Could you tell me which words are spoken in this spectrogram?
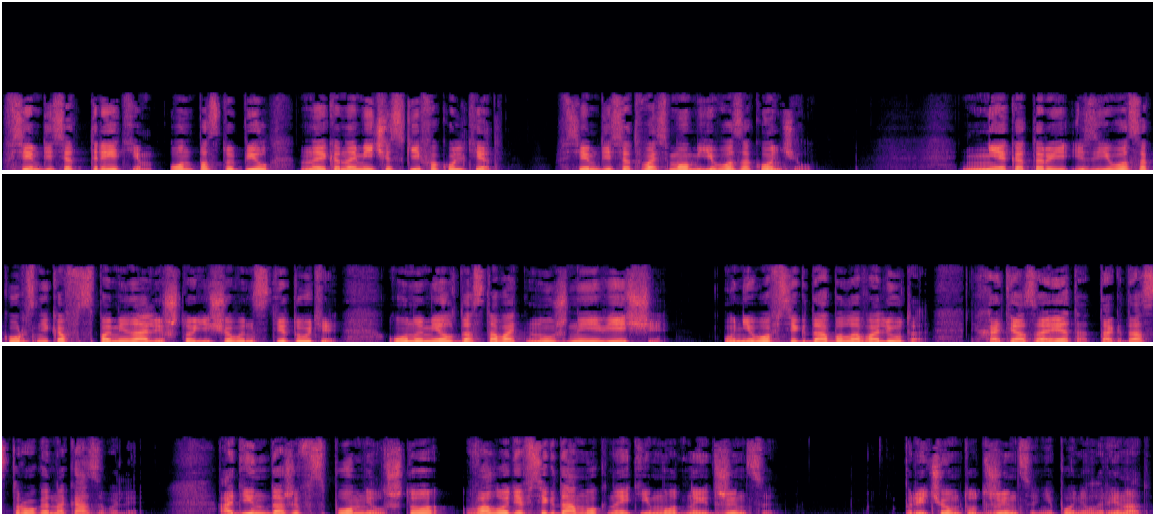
В 73-м он поступил на экономический факультет. В 78-м его закончил. Некоторые из его сокурсников вспоминали, что еще в институте он умел доставать нужные вещи. У него всегда была валюта, хотя за это тогда строго наказывали. Один даже вспомнил, что Володя всегда мог найти модные джинсы. «При чем тут джинсы?» — не понял Ренат.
